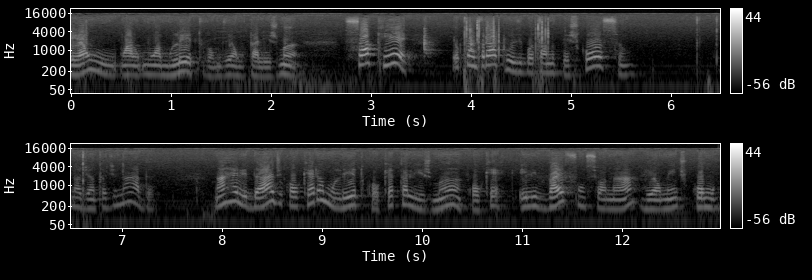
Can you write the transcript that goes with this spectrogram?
É um, um, um amuleto, vamos dizer, um talismã. Só que eu comprar a cruz e botar no pescoço, não adianta de nada. Na realidade, qualquer amuleto, qualquer talismã, qualquer, ele vai funcionar realmente como,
